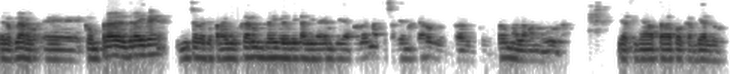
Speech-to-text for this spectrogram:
Pero claro, eh, comprar el driver, muchas veces para buscar un driver de calidad y de problemas, te salía más caro que comprar el proyector más la mano dura. Y al final estaba por cambiarlo.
